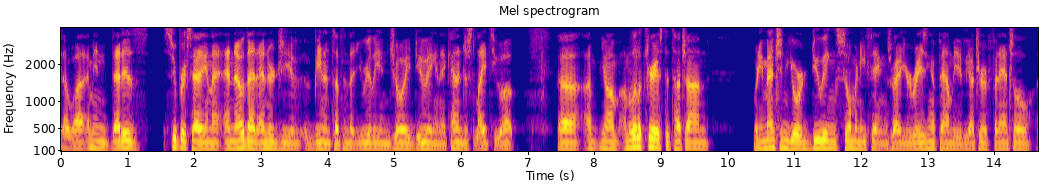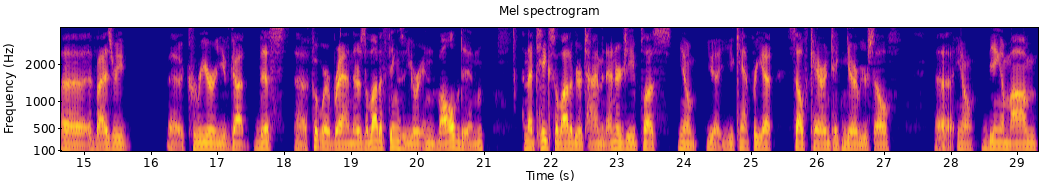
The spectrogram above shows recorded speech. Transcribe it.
That, well, I mean, that is super exciting. And I, I know that energy of, of being in something that you really enjoy doing and it kind of just lights you up uh, I'm you know I'm, I'm a little curious to touch on when you mentioned you're doing so many things, right? You're raising a family, you've got your financial uh, advisory uh, career, you've got this uh, footwear brand. There's a lot of things that you're involved in, and that takes a lot of your time and energy. Plus, you know, you you can't forget self care and taking care of yourself. Uh, you know, being a mom,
